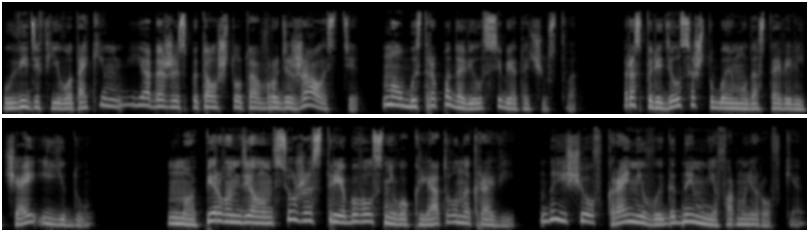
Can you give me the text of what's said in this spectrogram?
Увидев его таким, я даже испытал что-то вроде жалости, но быстро подавил себе это чувство. Распорядился, чтобы ему доставили чай и еду. Но первым делом все же стребовал с него клятву на крови, да еще в крайне выгодной мне формулировке.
